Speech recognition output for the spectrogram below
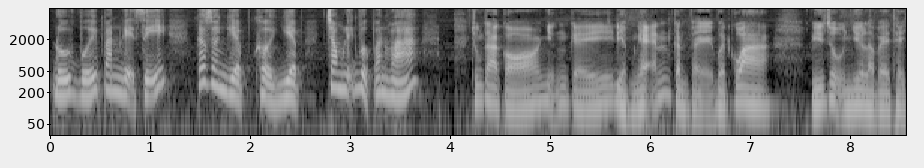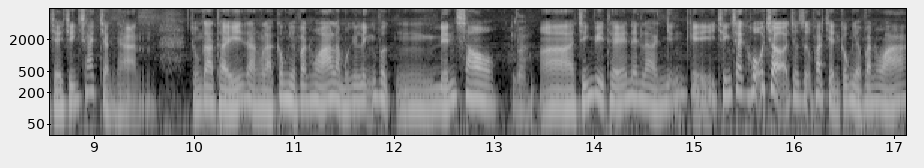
đối với văn nghệ sĩ, các doanh nghiệp khởi nghiệp trong lĩnh vực văn hóa. Chúng ta có những cái điểm nghẽn cần phải vượt qua, ví dụ như là về thể chế chính sách chẳng hạn. Chúng ta thấy rằng là công nghiệp văn hóa là một cái lĩnh vực đến sau. Vâng. À, chính vì thế nên là những cái chính sách hỗ trợ cho sự phát triển công nghiệp văn hóa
